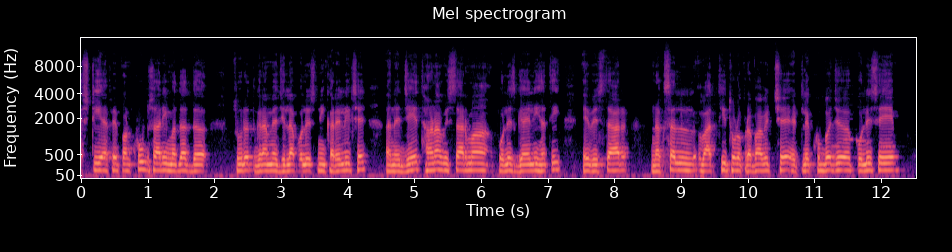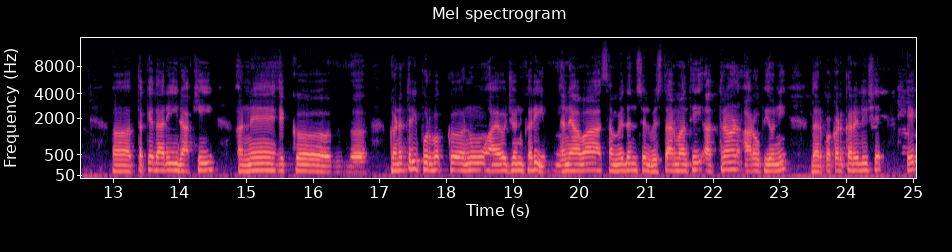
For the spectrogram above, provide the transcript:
એસટીએફે પણ ખૂબ સારી મદદ સુરત ગ્રામ્ય જિલ્લા પોલીસની કરેલી છે અને જે થાણા વિસ્તારમાં પોલીસ ગયેલી હતી એ વિસ્તાર નક્સલવાદથી થોડો પ્રભાવિત છે એટલે ખૂબ જ પોલીસે તકેદારી રાખી અને એક ગણતરીપૂર્વકનું આયોજન કરી અને આવા સંવેદનશીલ વિસ્તારમાંથી આ ત્રણ આરોપીઓની ધરપકડ કરેલી છે. એક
